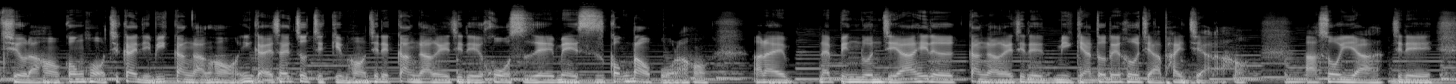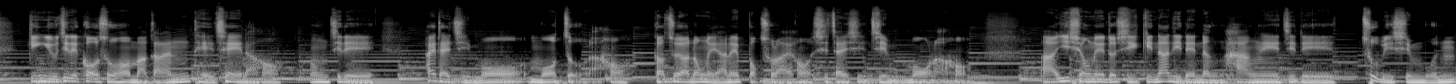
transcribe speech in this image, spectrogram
笑啦吼，讲吼即届入去港港吼，应该会使做一集吼，即个港港诶即个伙食诶美食公道博啦吼，啊来来评论一下迄个港港诶即个物件到底好食歹食啦吼，啊，所以啊，即个经由即个故事吼嘛，甲咱提醒啦吼，讲即个。歹代志莫莫做啦吼，到最后拢会安尼爆出来吼，实在是真莫啦吼。啊，以上呢都是今仔日的两项的这个趣味新闻。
